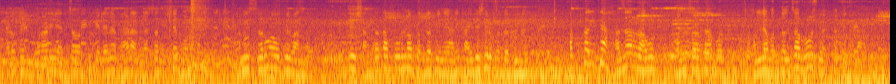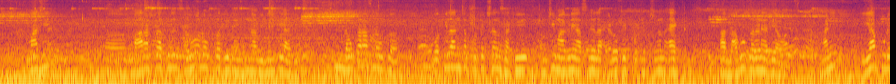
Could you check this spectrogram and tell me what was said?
ॲडव्होकेट बोराडे यांच्यावरती केलेल्या भ्याड हल्ल्याचा निषेध म्हणून आम्ही सर्व वकील बांधव इथे शांततापूर्ण पद्धतीने आणि कायदेशीर पद्धतीने फक्त इथे हजर राहून आमचा त्या हल्ल्याबद्दलचा रोष व्यक्त केलेला आहे. माझी महाराष्ट्रातील सर्व लोकप्रतिनिधींना विनंती आहे की लवकरात लवकर वकिलांच्या प्रोटेक्शनसाठी आमची मागणी असलेला ॲडव्होकेट प्रोटेक्शन ॲक्ट हा लागू करण्यात यावा आणि यापुढे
